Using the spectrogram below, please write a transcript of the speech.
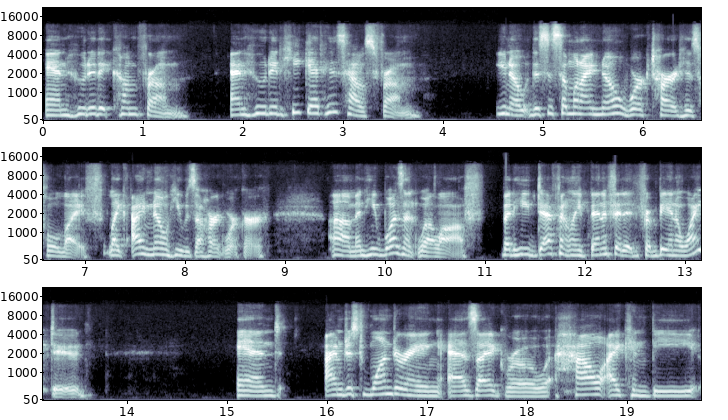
And who did it come from? And who did he get his house from? You know, this is someone I know worked hard his whole life. Like, I know he was a hard worker um, and he wasn't well off, but he definitely benefited from being a white dude. And I'm just wondering as I grow how I can be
